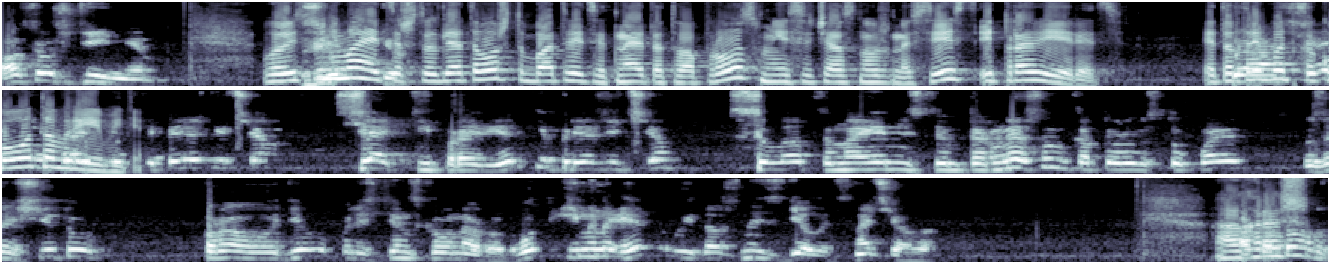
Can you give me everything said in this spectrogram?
осуждением. Вы ведь понимаете, что для того, чтобы ответить на этот вопрос, мне сейчас нужно сесть и проверить. Это да, требует какого-то времени. Прежде чем сядьте и проверьте, прежде чем ссылаться на Amnesty International, который выступает в защиту правого дела палестинского народа. Вот именно это вы должны сделать сначала. А, а Хорошо.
